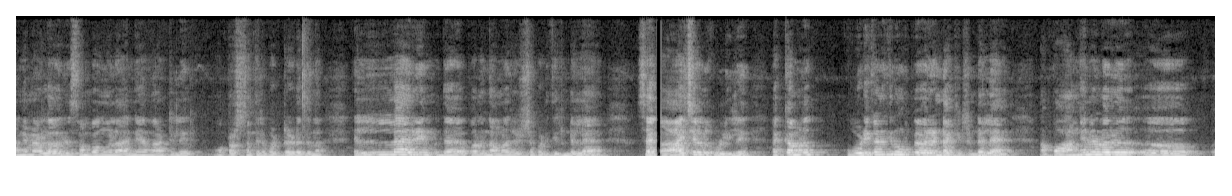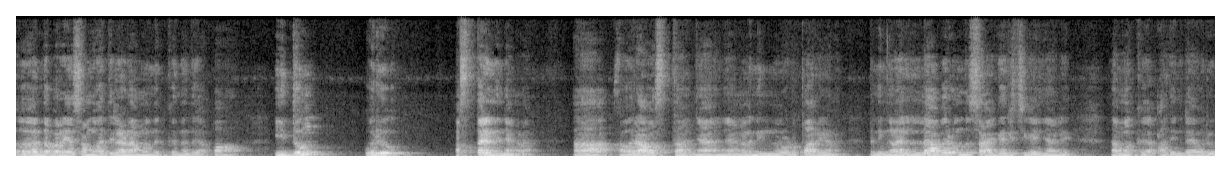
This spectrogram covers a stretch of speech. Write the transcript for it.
അങ്ങനെയുള്ള ഒരു സംഭവങ്ങൾ അന്യ നാട്ടിൽ പ്രശ്നത്തിൽ പെട്ടെടുക്കുന്ന എല്ലാവരെയും ഇതേപോലെ നമ്മൾ രക്ഷപ്പെടുത്തിയിട്ടുണ്ട് അല്ലേ? ആഴ്ചകൾക്കുള്ളിൽ ഒക്കെ നമ്മൾ കോടിക്കണക്കിന് ഉറുപ്പ്യ വരെ ഉണ്ടാക്കിയിട്ടുണ്ട് അല്ലേ? അപ്പോൾ അങ്ങനെയുള്ളൊരു എന്താ പറയുക സമൂഹത്തിലാണ് നമ്മൾ നിൽക്കുന്നത്. അപ്പോൾ ഇതും ഒരു അവസ്ഥയാണ് ഞങ്ങളെ. ആ ഒരു അവസ്ഥ ഞാൻ ഞങ്ങൾ നിങ്ങളോട് പറയാണ്. നിങ്ങളെല്ലാവരും ഒന്ന് സഹകരിച്ചു കഴിഞ്ഞാൽ നമുക്ക് അതിന്റെ ഒരു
